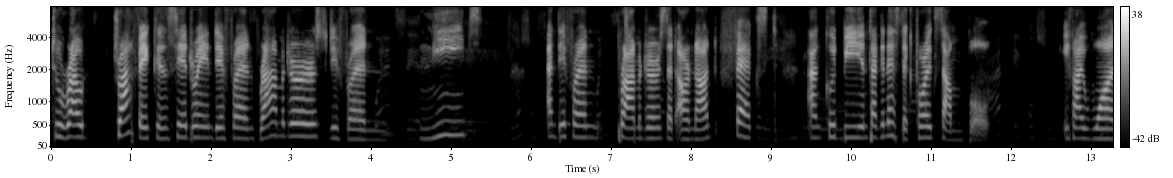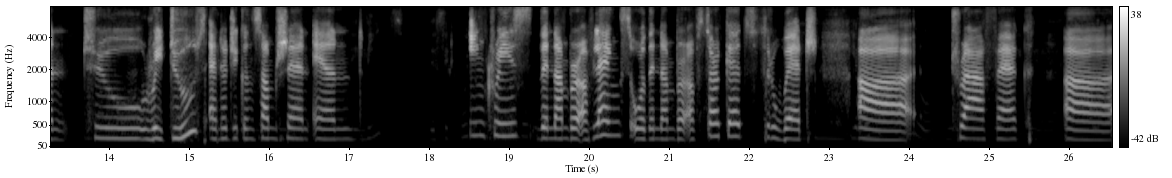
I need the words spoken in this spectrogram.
to route traffic considering different parameters, different needs and different parameters that are not fixed and could be antagonistic. For example, if I want to reduce energy consumption and increase the number of links or the number of circuits through which uh, traffic uh,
